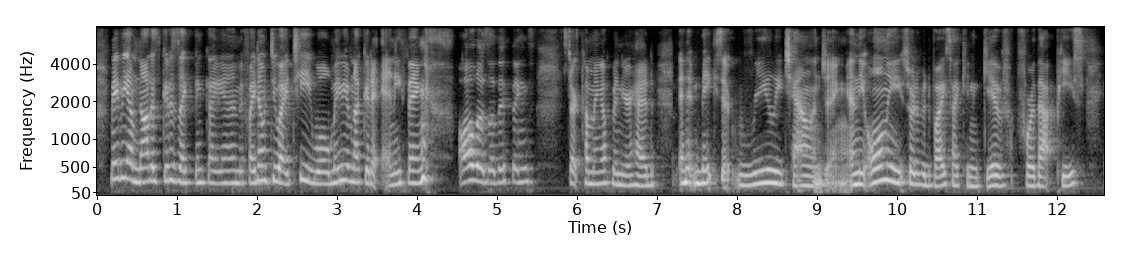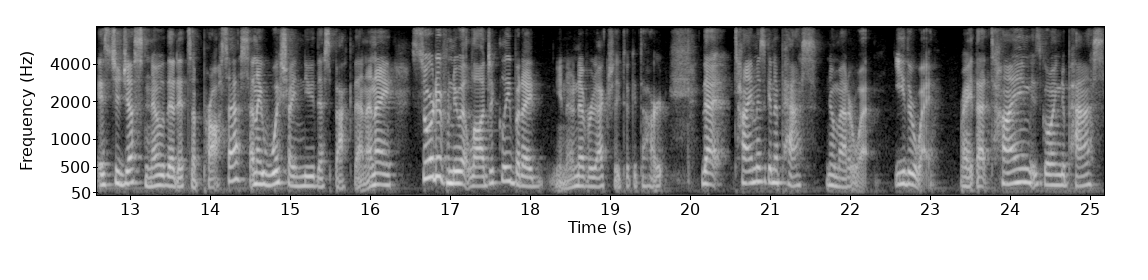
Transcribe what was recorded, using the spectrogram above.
maybe I'm not as good as I think I am. If I don't do IT, well, maybe I'm not good at anything. All those other things start coming up in your head. And it makes it really challenging. And the only sort of advice I can give for that piece is to just know that it's a process. And I wish I knew this back then. And I sort of knew it logically, but I, you know, never actually took it to heart that time is going to pass no matter what, either way right? That time is going to pass.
